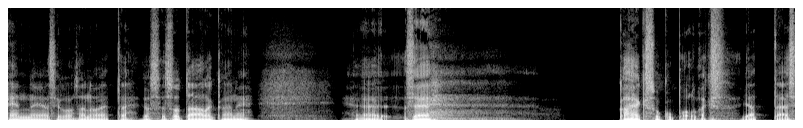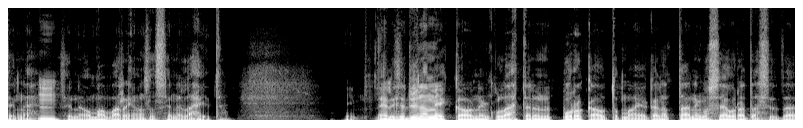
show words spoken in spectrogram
ennen ja silloin sanoi, että jos se sota alkaa, niin se kahdeksi sukupolveksi jättää sinne, mm. sinne oman varjonsa sinne lähitä. Eli se dynamiikka on niin kuin lähtenyt nyt purkautumaan ja kannattaa niin kuin seurata sitä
